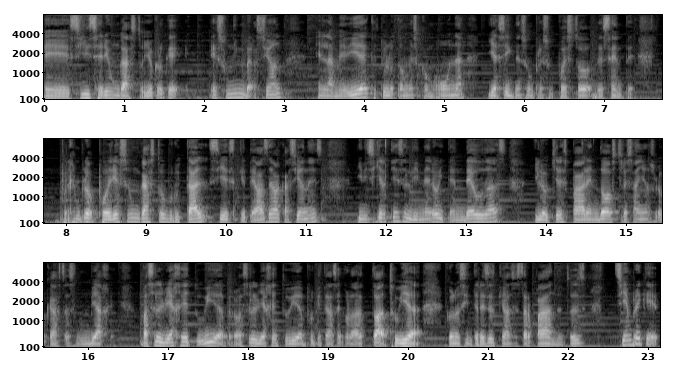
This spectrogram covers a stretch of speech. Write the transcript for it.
eh, sí sería un gasto. Yo creo que es una inversión en la medida que tú lo tomes como una y asignes un presupuesto decente. Por ejemplo, podría ser un gasto brutal si es que te vas de vacaciones y ni siquiera tienes el dinero y te endeudas y lo quieres pagar en dos, tres años lo que gastas en un viaje. Va a ser el viaje de tu vida, pero va a ser el viaje de tu vida porque te vas a acordar toda tu vida con los intereses que vas a estar pagando. Entonces, siempre hay que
